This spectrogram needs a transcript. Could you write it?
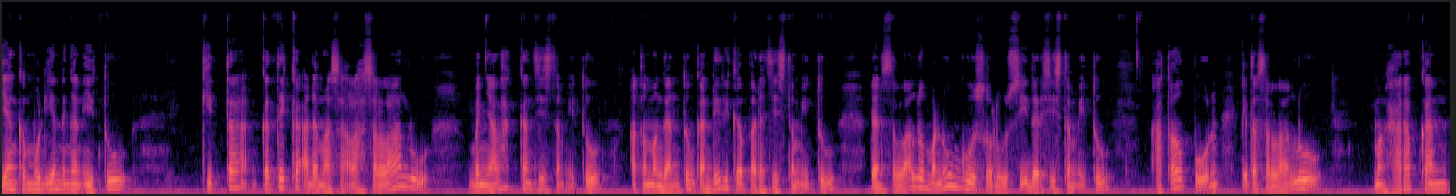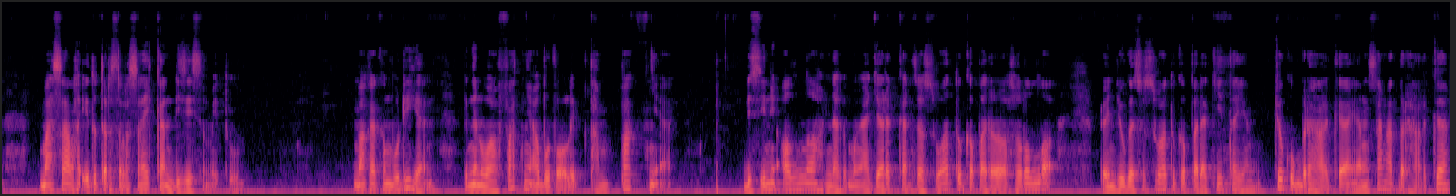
yang kemudian dengan itu kita ketika ada masalah selalu menyalahkan sistem itu atau menggantungkan diri kepada sistem itu dan selalu menunggu solusi dari sistem itu ataupun kita selalu mengharapkan masalah itu terselesaikan di sistem itu. Maka kemudian dengan wafatnya Abu Thalib tampaknya di sini Allah hendak mengajarkan sesuatu kepada Rasulullah dan juga sesuatu kepada kita yang cukup berharga, yang sangat berharga.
